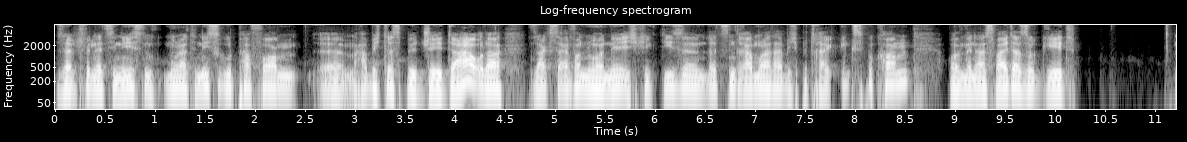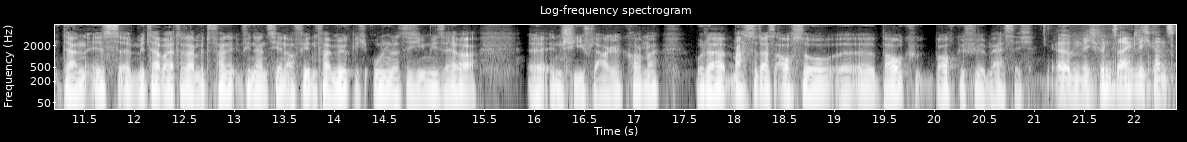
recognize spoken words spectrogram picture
selbst wenn jetzt die nächsten Monate nicht so gut performen, äh, habe ich das Budget da? Oder sagst du einfach nur, nee, ich krieg diese letzten drei Monate habe ich Betrag X bekommen und wenn das weiter so geht, dann ist äh, Mitarbeiter damit finanzieren auf jeden Fall möglich, ohne dass ich irgendwie selber äh, in Schieflage komme. Oder machst du das auch so äh, äh Bauch, Bauchgefühlmäßig? Ähm, ich finde es eigentlich ganz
